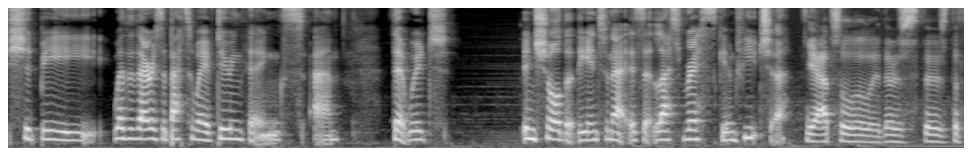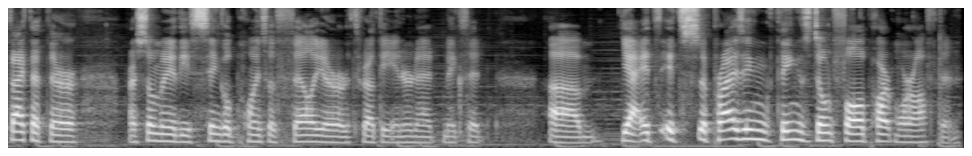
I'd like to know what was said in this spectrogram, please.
should be whether there is a better way of doing things um, that would ensure that the internet is at less risk in future. Yeah, absolutely. There's there's the fact that there are so many of these single points of failure throughout the internet makes it um, yeah, it's it's surprising things don't fall apart more often.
